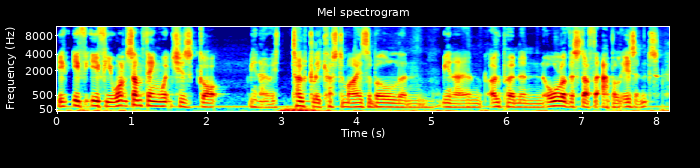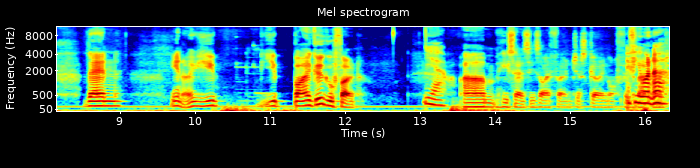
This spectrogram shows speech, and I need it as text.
if if if you want something which has got you know is totally customizable and you know and open and all of the stuff that Apple isn't, then you know you you buy a Google phone. Yeah. Um, he says his iPhone just going off. If you want a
